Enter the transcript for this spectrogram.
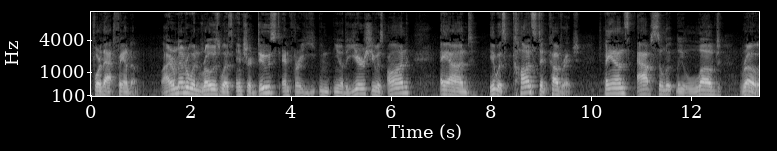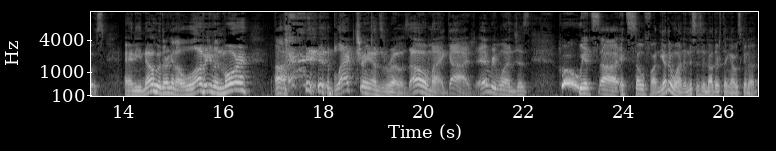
for that fandom. I remember when Rose was introduced and for you know the years she was on and it was constant coverage. Fans absolutely loved Rose. And you know who they're going to love even more? Uh, Black Trans Rose. Oh my gosh. Everyone just Whew, it's uh, it's so fun. The other one, and this is another thing I was gonna,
